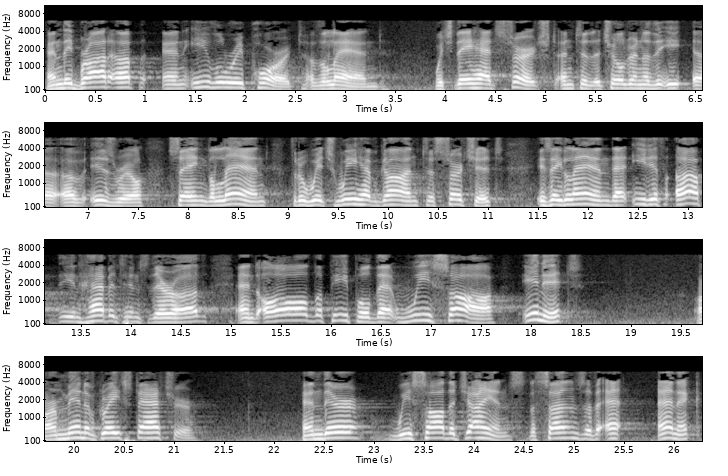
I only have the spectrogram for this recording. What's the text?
And they brought up an evil report of the land, which they had searched unto the children of, the, uh, of Israel, saying, The land through which we have gone to search it is a land that eateth up the inhabitants thereof, and all the people that we saw in it are men of great stature. And there we saw the giants, the sons of Anak,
